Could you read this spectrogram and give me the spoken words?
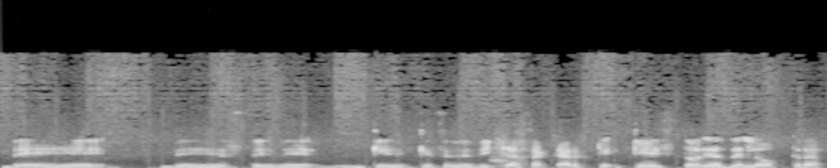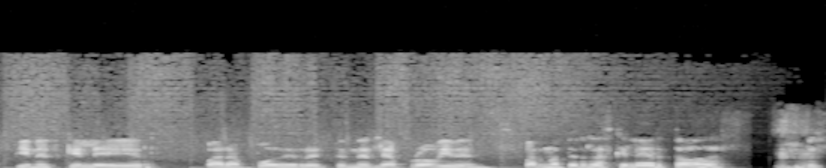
de, de este, de, que, que se dedica a sacar qué, qué historias de Lovecraft tienes que leer para poder entenderle a Providence, para no tenerlas que leer todas. Entonces,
